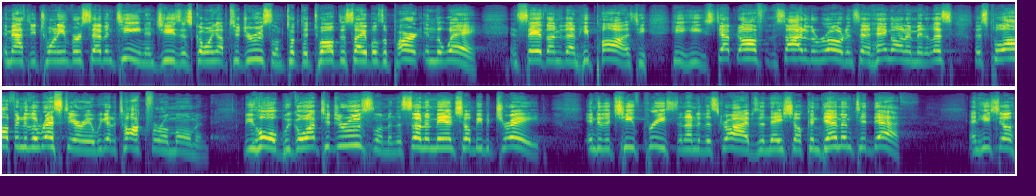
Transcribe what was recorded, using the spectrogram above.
in Matthew 20 and verse 17. And Jesus, going up to Jerusalem, took the 12 disciples apart in the way and saith unto them, He paused. He, he, he stepped off the side of the road and said, Hang on a minute. Let's, let's pull off into the rest area. We got to talk for a moment. Behold, we go up to Jerusalem, and the Son of Man shall be betrayed into the chief priests and unto the scribes, and they shall condemn him to death. And he shall,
